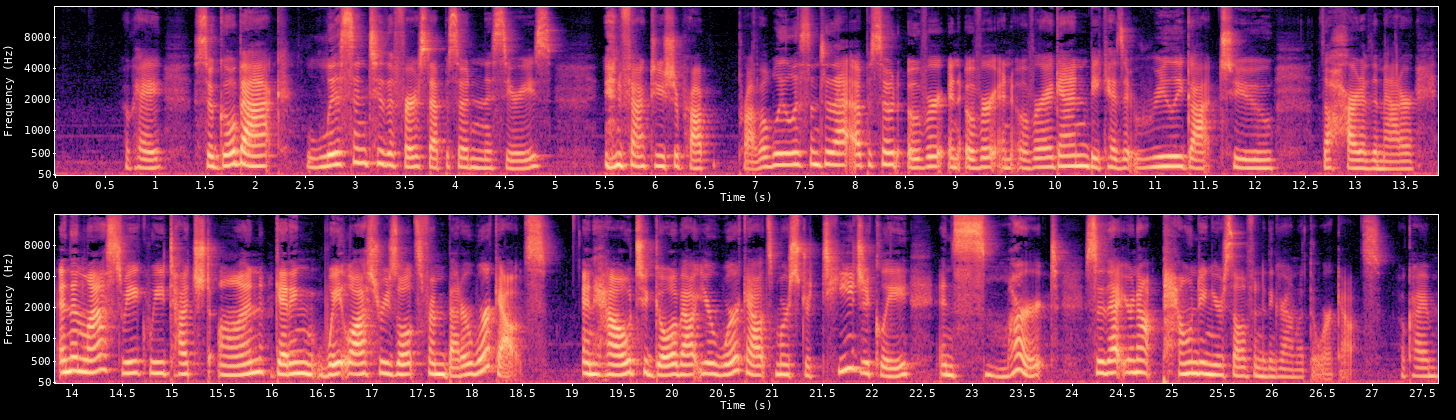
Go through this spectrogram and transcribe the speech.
Okay, so go back, listen to the first episode in this series. In fact, you should pro- probably listen to that episode over and over and over again because it really got to the heart of the matter. And then last week, we touched on getting weight loss results from better workouts and how to go about your workouts more strategically and smart so that you're not pounding yourself into the ground with the workouts. Okay.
